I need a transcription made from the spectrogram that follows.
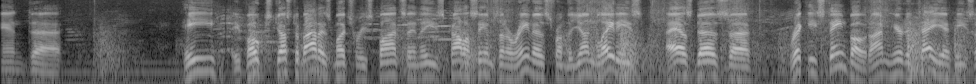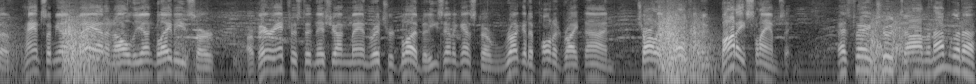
And uh, he evokes just about as much response in these coliseums and arenas from the young ladies as does uh, Ricky Steamboat. I'm here to tell you he's a handsome young man, and all the young ladies are, are very interested in this young man, Richard Blood. But he's in against a rugged opponent right now, and Charlie Fulton, who body slams him. That's very true, Tom. And I'm going to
